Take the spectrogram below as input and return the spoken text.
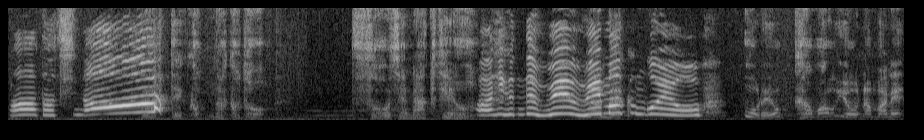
아, 나 진짜. 아! 근데, こんなこと. 아니, 근데 왜, 왜 막은 거예요? 俺をかばうような真似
